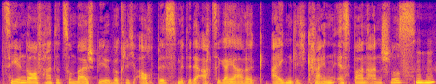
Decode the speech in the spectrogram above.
Zehlendorf hatte zum Beispiel wirklich auch bis Mitte der 80er Jahre eigentlich keinen S-Bahn-Anschluss. Mhm.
